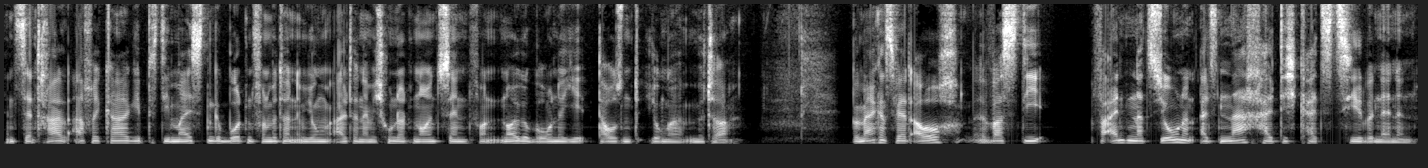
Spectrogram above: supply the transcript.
In Zentralafrika gibt es die meisten Geburten von Müttern im jungen Alter, nämlich 119 von Neugeborene je 1000 junge Mütter. Bemerkenswert auch, was die Vereinten Nationen als Nachhaltigkeitsziel benennen.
